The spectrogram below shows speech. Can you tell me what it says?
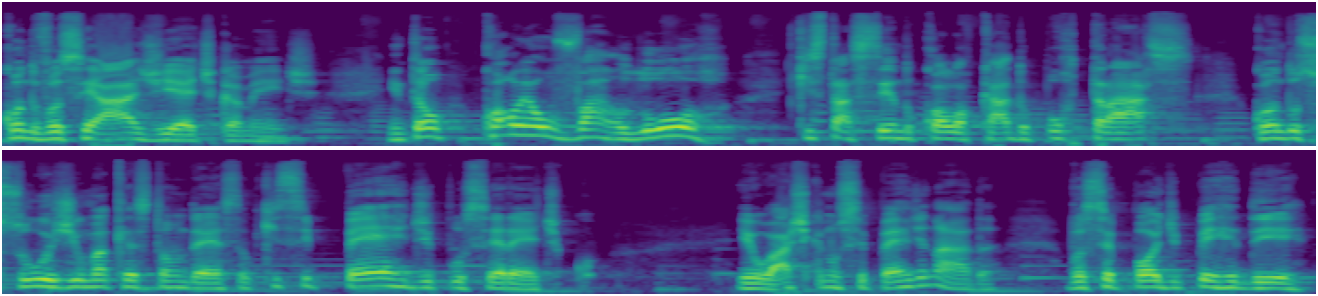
quando você age eticamente. Então, qual é o valor que está sendo colocado por trás quando surge uma questão dessa? O que se perde por ser ético? Eu acho que não se perde nada. Você pode perder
